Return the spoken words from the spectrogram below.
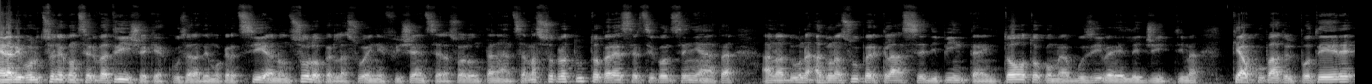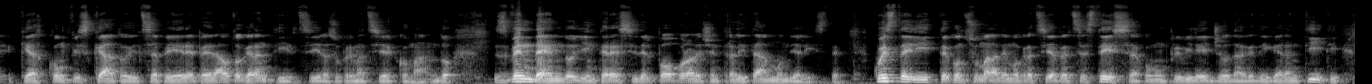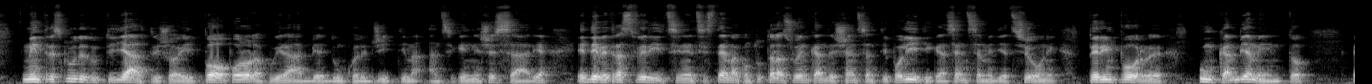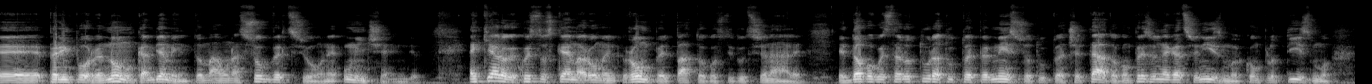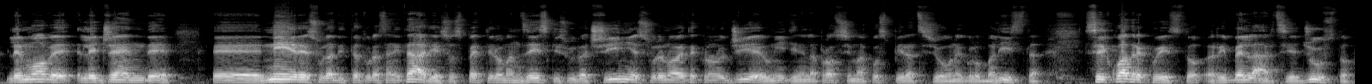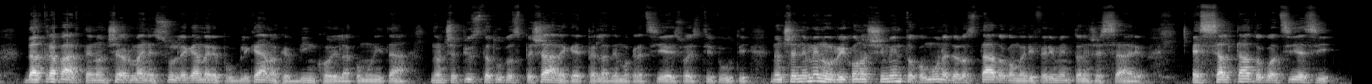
È la rivoluzione conservatrice che accusa la democrazia non solo per la sua inefficienza e la sua lontananza, ma soprattutto per essersi consegnata ad una, ad una superclasse dipinta in toto come abusiva e illegittima, che ha occupato il potere, che ha confiscato il sapere per autogarantirsi la supremazia e il comando, svendendo gli interessi del popolo alle centralità mondialiste. Questa elite consuma la democrazia per se stessa come un privilegio da, dei garantiti, mentre esclude tutti gli altri, cioè il popolo, la cui rabbia è dunque legittima anziché necessaria, e deve trasferirsi nel sistema con tutta la sua incandescenza antipolitica, senza mediazioni, per imporre un cambiamento eh, per imporre non un cambiamento ma una sovversione, un incendio. È chiaro che questo schema rompe il patto costituzionale e dopo questa rottura tutto è permesso, tutto è accettato, compreso il negazionismo, il complottismo, le nuove leggende eh, nere sulla dittatura sanitaria, i sospetti romanzeschi sui vaccini e sulle nuove tecnologie uniti nella prossima cospirazione globalista. Se il quadro è questo, ribellarsi è giusto. D'altra parte non c'è ormai nessun legame repubblicano che vincoli la comunità, non c'è più statuto speciale che per la democrazia e i suoi istituti, non c'è nemmeno un riconoscimento comune dello Stato come riferimento necessario. È saltato qualsiasi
